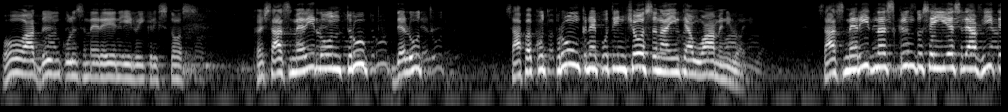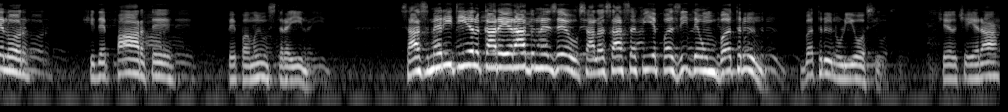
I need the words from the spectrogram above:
O adâncul smereniei lui Hristos, că s-a smerit un trup de lut, s-a făcut prunc neputincios înaintea oamenilor, S-a smerit născându-se în ieslea vitelor și departe pe pământ străin. S-a smerit El care era Dumnezeu, s-a lăsat să fie păzit de un bătrân, bătrânul Iosif, cel ce era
